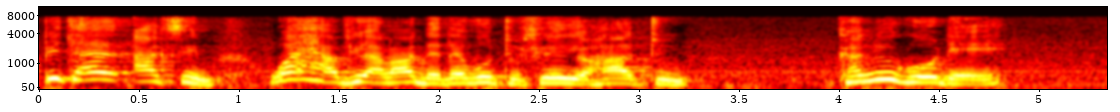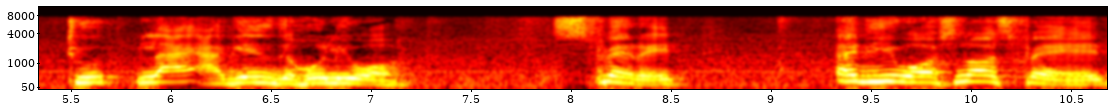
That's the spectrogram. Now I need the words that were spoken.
Peter asked him, Why have you allowed the devil to fill your heart to? Can you go there to lie against the Holy Word, Spirit? And he was not spared.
